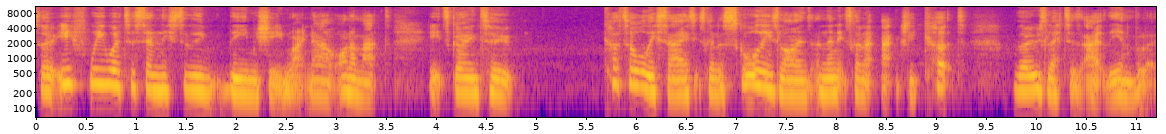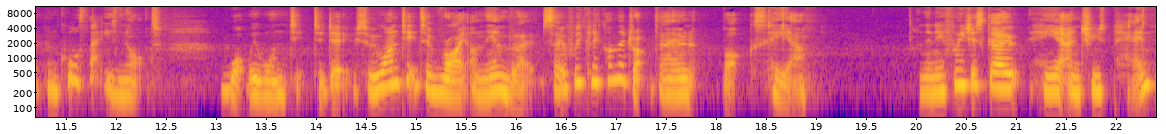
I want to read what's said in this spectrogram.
So if we were to send this to the, the machine right now on a mat, it's going to cut all this out, it's going to score these lines and then it's going to actually cut those letters out of the envelope. And of course that is not what we want it to do. So we want it to write on the envelope. So if we click on the drop down box here, and then if we just go here and choose pen,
